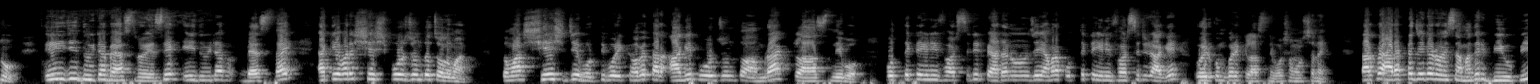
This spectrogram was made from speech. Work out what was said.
টু এই যে দুইটা ব্যাচ রয়েছে, এই দুইটা ব্যাচ তাই একেবারে শেষ পর্যন্ত চলমান। তোমার শেষ যে ভর্তি পরীক্ষা হবে, তার আগে পর্যন্ত আমরা ক্লাস নেব। প্রত্যেকটা ইউনিভার্সিটির প্যাটার্ন অনুযায়ী আমরা প্রত্যেকটা ইউনিভার্সিটির আগে ওইরকম করে ক্লাস নেব, সমস্যা নাই। তারপর আরেকটা যেটা রয়েছে আমাদের BUP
